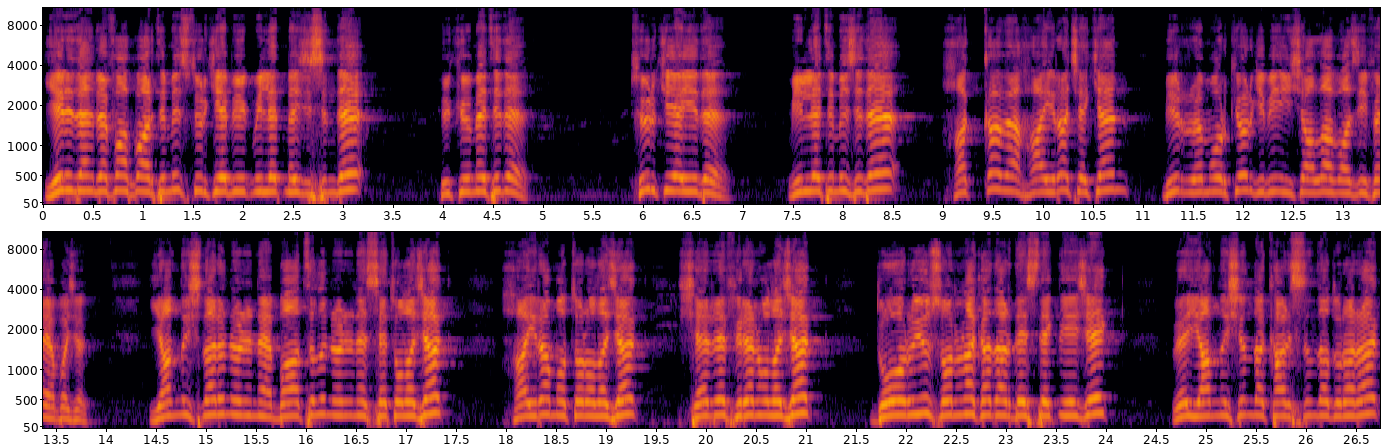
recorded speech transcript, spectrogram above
Yeniden Refah Partimiz Türkiye Büyük Millet Meclisi'nde hükümeti de Türkiye'yi de milletimizi de hakka ve hayra çeken bir römorkör gibi inşallah vazife yapacak. Yanlışların önüne, batılın önüne set olacak, hayra motor olacak, şerre fren olacak, doğruyu sonuna kadar destekleyecek ve yanlışın da karşısında durarak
